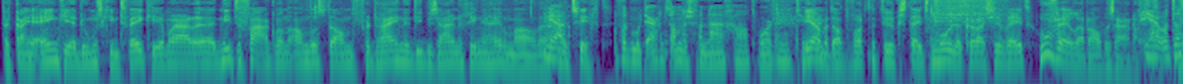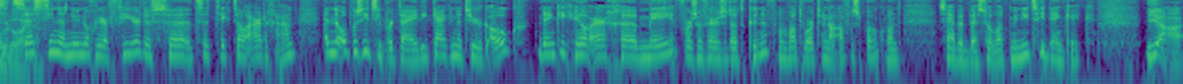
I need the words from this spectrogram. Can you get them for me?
dat kan je één keer doen, misschien twee keer, maar uh, niet te vaak, want anders dan verdwijnen die bezuinigingen helemaal uh, ja. uit zicht. Of het moet ergens anders vandaan gehaald worden natuurlijk. Ja, maar dat wordt natuurlijk steeds moeilijker als je weet hoeveel er al bezuinigd Ja, want dat is het 16 en nu nog weer 4, dus uh, het tikt al aardig aan. En de oppositiepartijen, die kijken natuurlijk ook, denk ik, heel erg mee, voor zover ze dat kunnen, van wat wordt er nou afgesproken, want ze hebben best wel wat munitie, denk ik. Ja,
